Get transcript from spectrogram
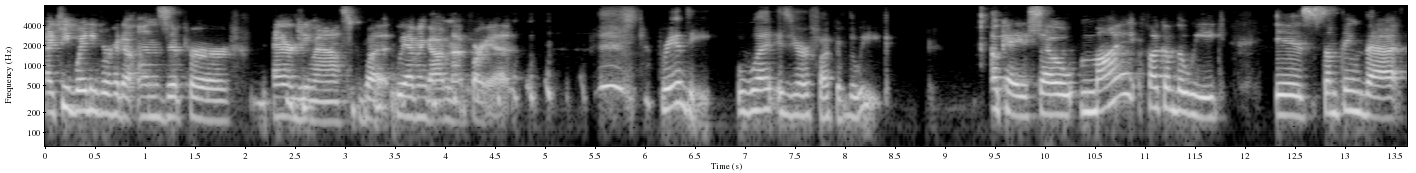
I keep waiting for her to unzip her energy mask, but we haven't gotten that far yet. Brandy, what is your fuck of the week? Okay, so my fuck of the week is something that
